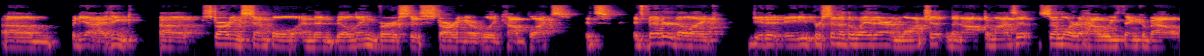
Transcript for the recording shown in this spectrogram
Um, but yeah, I think uh, starting simple and then building versus starting overly complex. It's it's better to like get it 80% of the way there and launch it and then optimize it. Similar to how we think about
